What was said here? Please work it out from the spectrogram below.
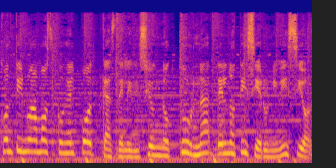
Continuamos con el podcast de la edición nocturna del noticiero Univisión.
